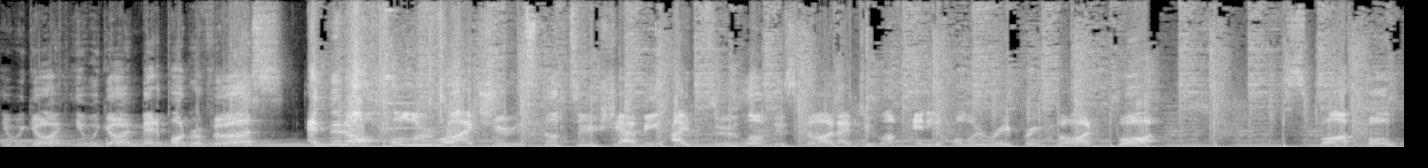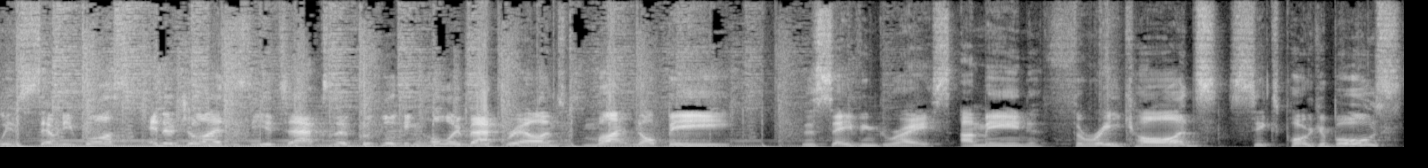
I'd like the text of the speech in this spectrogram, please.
Here we go, here we go. Metapod Reverse. And then a Holo Raichu. It's not too shabby. I do love this card. I do love any Holo reprint card, but... Spark Bolt with 70 plus energizes the attacks and a good looking Holo background might not be the saving grace. I mean, three cards, six Pokeballs.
